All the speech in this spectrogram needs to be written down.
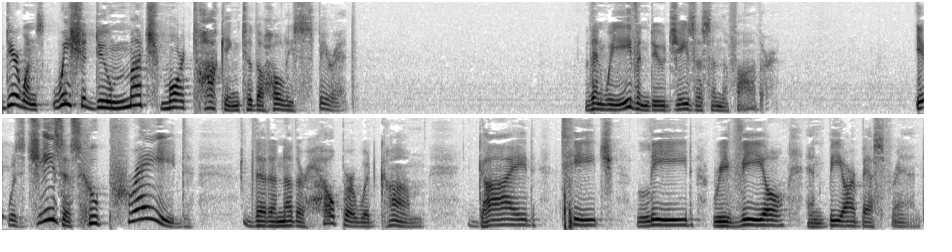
dear ones, we should do much more talking to the Holy Spirit than we even do Jesus and the Father. It was Jesus who prayed that another helper would come, guide, teach, lead, reveal, and be our best friend.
